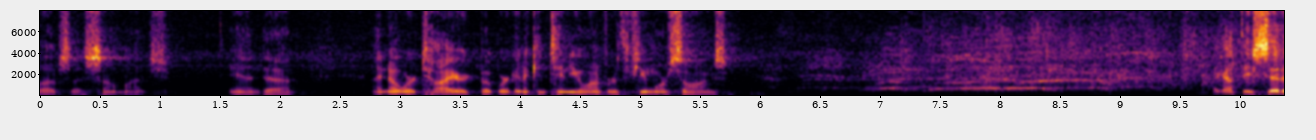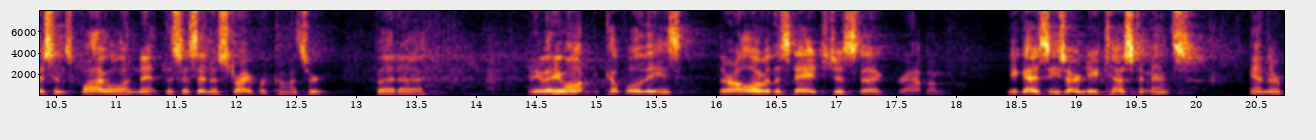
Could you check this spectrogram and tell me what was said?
loves us so much. And uh, I know we're tired, but we're going to continue on with a few more songs. I got these Citizens Bible. I'm not, this isn't a Stryper concert, but uh, anybody want a couple of these? They're all over the stage. Just uh, grab them. You guys, these are New Testaments, and they're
